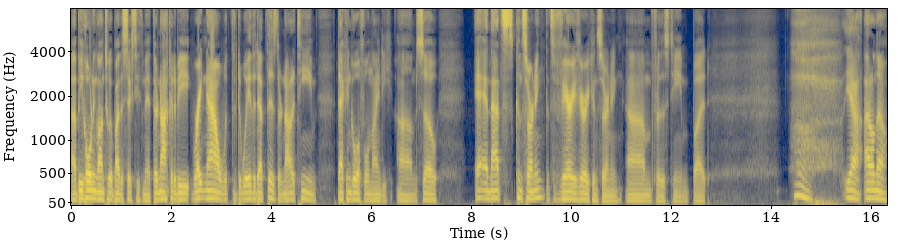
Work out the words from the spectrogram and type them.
Uh, be holding on to it by the 60th minute. They're not going to be right now with the, way the depth is. They're not a team that can go a full 90. Um, so, and that's concerning. That's very, very concerning um, for this team. But, yeah, I don't know.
